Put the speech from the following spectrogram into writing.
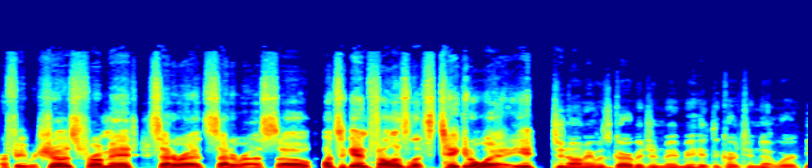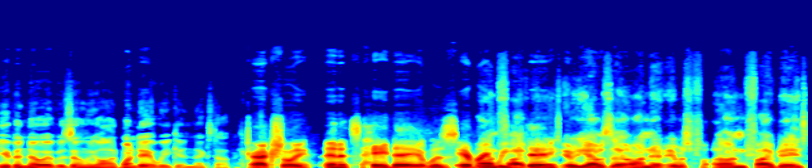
our favorite shows from it, etc., etc. So, once again, fellas, let's take it away. Toonami was garbage and made me hate the Cartoon Network, even though it was only on one day a weekend. Next topic. Actually, in its heyday, it was every on five weekday. days. It- yeah, it was uh, on. It was f- on five days.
